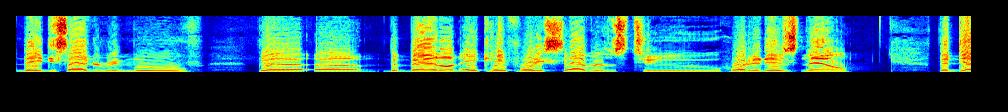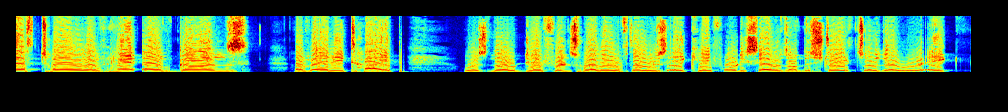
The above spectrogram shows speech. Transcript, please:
they decided to remove the uh, the ban on AK-47s to what it is now, the death toll of ha- of guns of any type was no difference whether if there was AK-47s on the streets or there were A-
